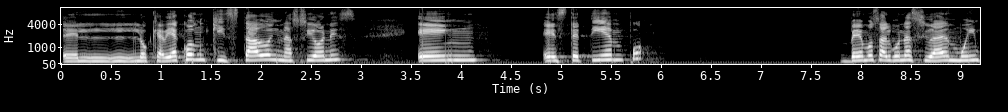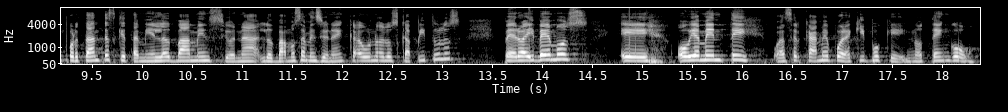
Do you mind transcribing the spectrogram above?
lo que había conquistado en naciones en este tiempo. Vemos algunas ciudades muy importantes que también las va a mencionar, los vamos a mencionar en cada uno de los capítulos, pero ahí vemos eh, obviamente, voy a acercarme por aquí porque no tengo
